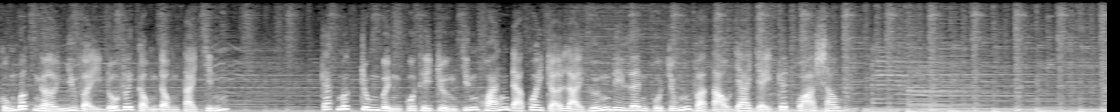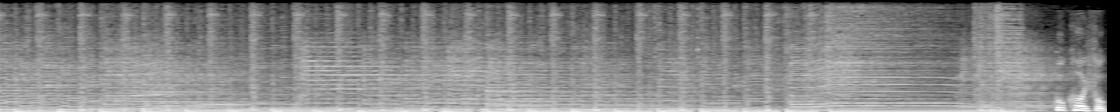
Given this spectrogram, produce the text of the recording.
cũng bất ngờ như vậy đối với cộng đồng tài chính. Các mức trung bình của thị trường chứng khoán đã quay trở lại hướng đi lên của chúng và tạo ra dãy kết quả sau. Cuộc hồi phục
